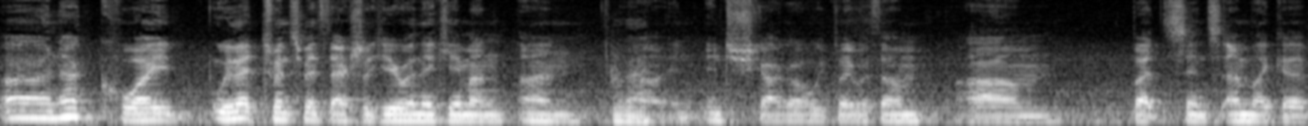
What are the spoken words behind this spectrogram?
Uh, not quite. We met Twinsmith actually here when they came on on Okay. uh, in, into Chicago. We played with them. Um, but since I'm like a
